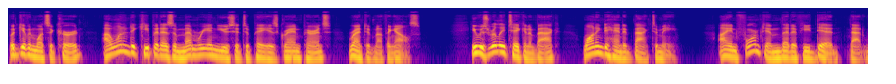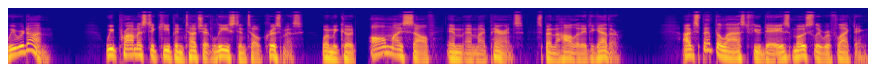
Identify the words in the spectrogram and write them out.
but given what's occurred, I wanted to keep it as a memory and use it to pay his grandparents rent if nothing else. He was really taken aback, wanting to hand it back to me. I informed him that if he did, that we were done. We promised to keep in touch at least until Christmas, when we could, all myself, him, and my parents, spend the holiday together. I've spent the last few days mostly reflecting.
